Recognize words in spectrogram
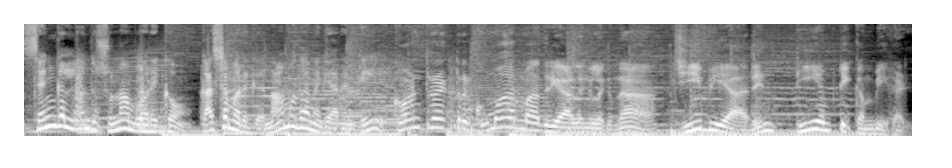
செங்கல்ல இருந்து சுண்ணாம்பு வரைக்கும் கஸ்டமருக்கு நாம தானே கேரண்டி கான்ட்ராக்டர் குமார் மாதிரி ஆளுங்களுக்கு தான் ஜிபிஆரின் டிஎம்டி கம்பிகள்.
